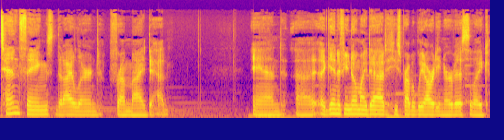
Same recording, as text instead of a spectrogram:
10 things that I learned from my dad. And uh, again, if you know my dad, he's probably already nervous like,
